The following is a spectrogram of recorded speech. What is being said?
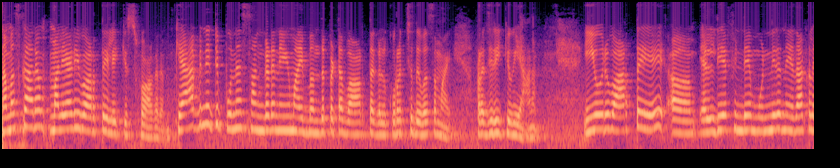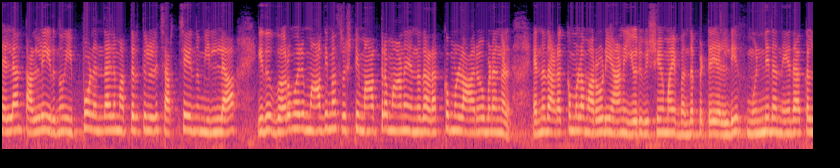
നമസ്കാരം. മലയാളി വാർത്തയിലേക്ക് സ്വാഗതം. ക്യാബിനറ്റ് പുനഃസംഘടനയുമായി ബന്ധപ്പെട്ട വാർത്തകൾ കുറച്ച് ദിവസമായി പ്രചരിക്കുകയാണ്. ഈ ഒരു വാർത്തയെ എൽ ഡി എഫിന്റെ മുൻനിര നേതാക്കളെല്ലാം തള്ളിയിരുന്നു. ഇപ്പോൾ എന്തായാലും അത്തരത്തിലൊരു ചർച്ചയൊന്നും ഇല്ല. ഇത് വെറും ഒരു മാധ്യമ സൃഷ്ടി മാത്രമാണ് എന്നതടക്കമുള്ള ആരോപണങ്ങൾ എന്നതടക്കമുള്ള മറുപടിയാണ് ഈ ഒരു വിഷയവുമായി ബന്ധപ്പെട്ട് എൽ ഡി എഫ് മുൻനിര നേതാക്കൾ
